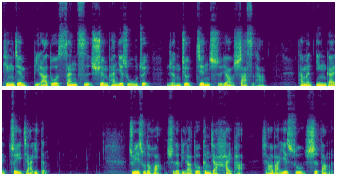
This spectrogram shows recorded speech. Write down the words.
听见比拉多三次宣判耶稣无罪，仍旧坚持要杀死他，他们应该罪加一等。主耶稣的话使得比拉多更加害怕，想要把耶稣释放了，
